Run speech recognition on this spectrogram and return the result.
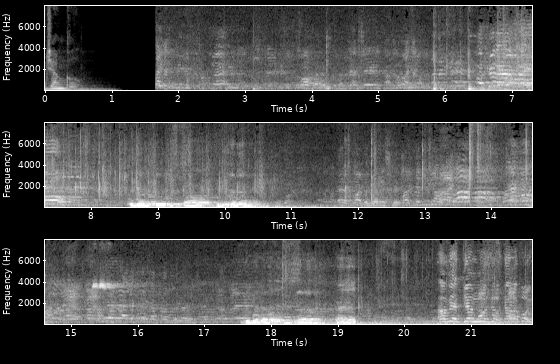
jungle. 19, Khaled. Avec Game Moses Galaput.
